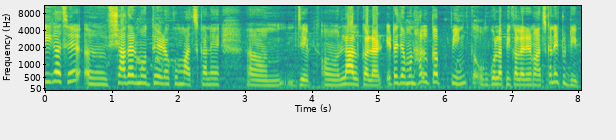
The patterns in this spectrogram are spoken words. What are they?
এই গাছে সাদার মধ্যে এরকম মাঝখানে যে লাল কালার এটা যেমন হালকা পিঙ্ক গোলাপি কালারের মাঝখানে একটু ডিপ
